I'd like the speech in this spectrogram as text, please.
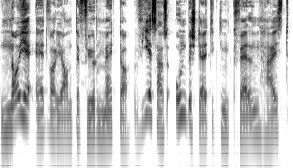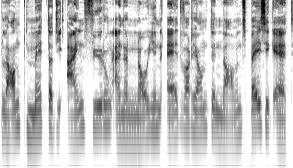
Neue Ad-Variante für Meta. Wie es aus unbestätigten Quellen heißt, plant Meta die Einführung einer neuen Ad-Variante namens Basic Ad.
